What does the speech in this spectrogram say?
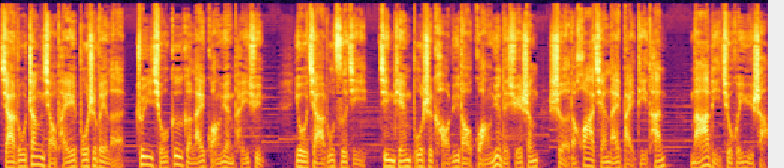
假如张小培不是为了追求哥哥来广院培训。又假如自己今天不是考虑到广院的学生舍得花钱来摆地摊，哪里就会遇上？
